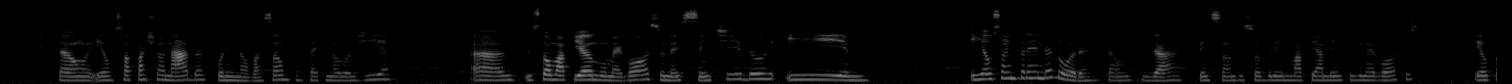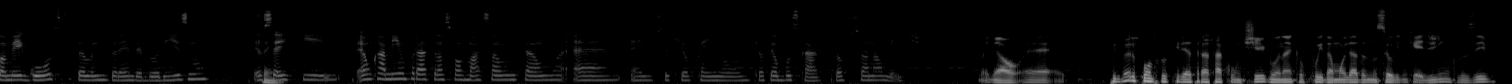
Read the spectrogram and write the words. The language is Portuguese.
Então, eu sou apaixonada por inovação, por tecnologia. Uh, estou mapeando um negócio nesse sentido e, e eu sou empreendedora. Então, já pensando sobre mapeamento de negócios, eu tomei gosto pelo empreendedorismo eu Sim. sei que é um caminho para a transformação, então é, é isso que eu tenho que eu tenho buscado profissionalmente. Legal. É, primeiro ponto que eu queria tratar contigo, né, que eu fui dar uma olhada no seu LinkedIn, inclusive,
